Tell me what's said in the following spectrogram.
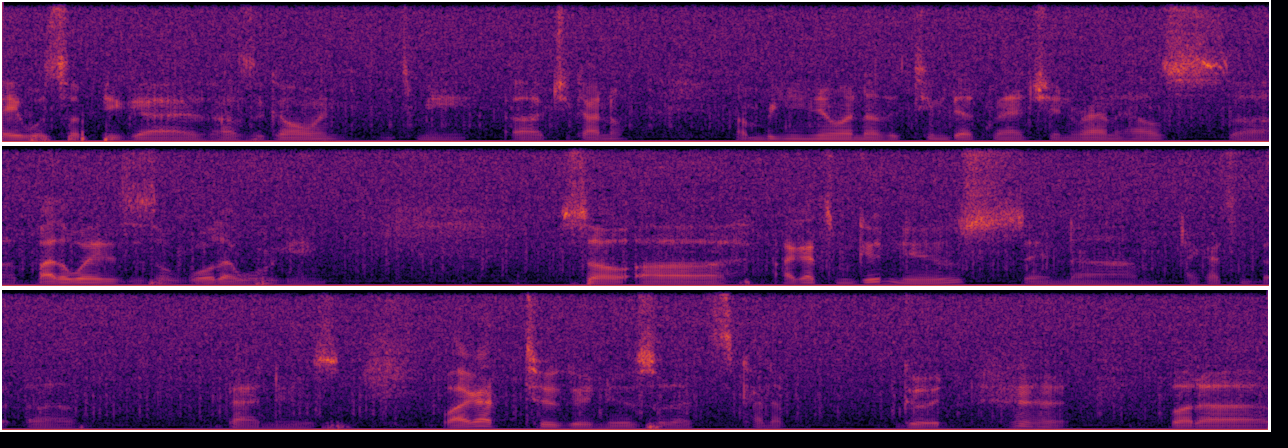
Hey, what's up, you guys? How's it going? It's me, uh, Chicano. I'm bringing you another team deathmatch in Roundhouse. Uh, by the way, this is a World at War game. So, uh, I got some good news, and um, I got some uh, bad news. Well, I got two good news, so that's kind of good. but uh,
